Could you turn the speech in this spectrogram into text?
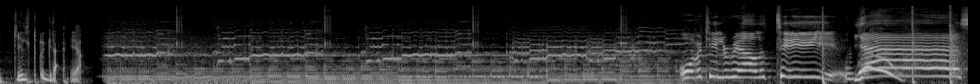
Enkelt og greit. Ja. Over til reality! Wow! Yes!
